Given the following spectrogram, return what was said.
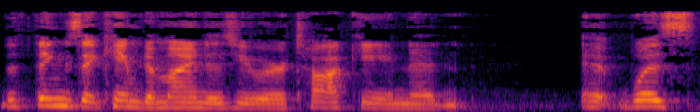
the things that came to mind as you were talking and it was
